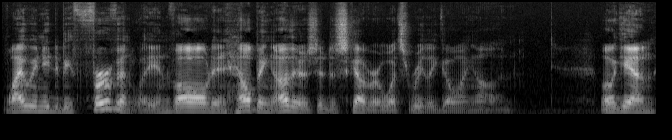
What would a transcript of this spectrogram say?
why we need to be fervently involved in helping others to discover what's really going on. Well, again,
